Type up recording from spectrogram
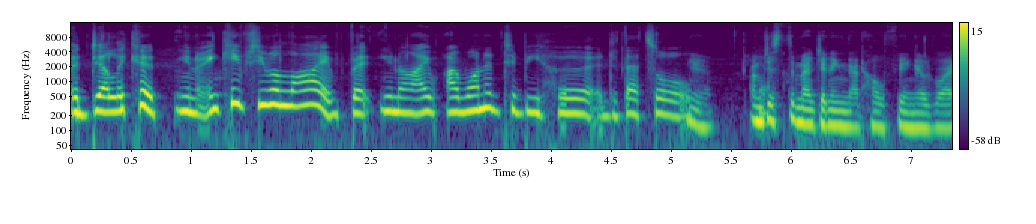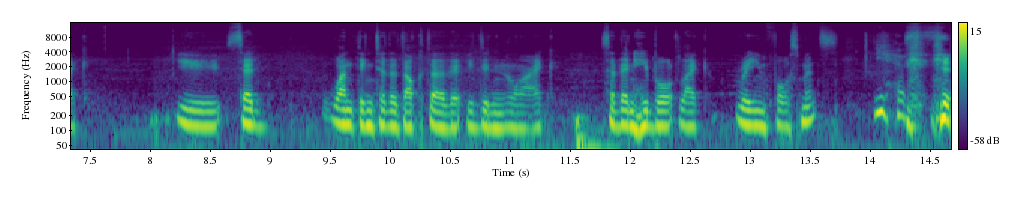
a delicate, you know, it keeps you alive. But you know, I I wanted to be heard. That's all. Yeah. I'm Yeah. just imagining that whole thing of like you said one thing to the doctor that you didn't like. So then he brought like reinforcements. Yes. yeah.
